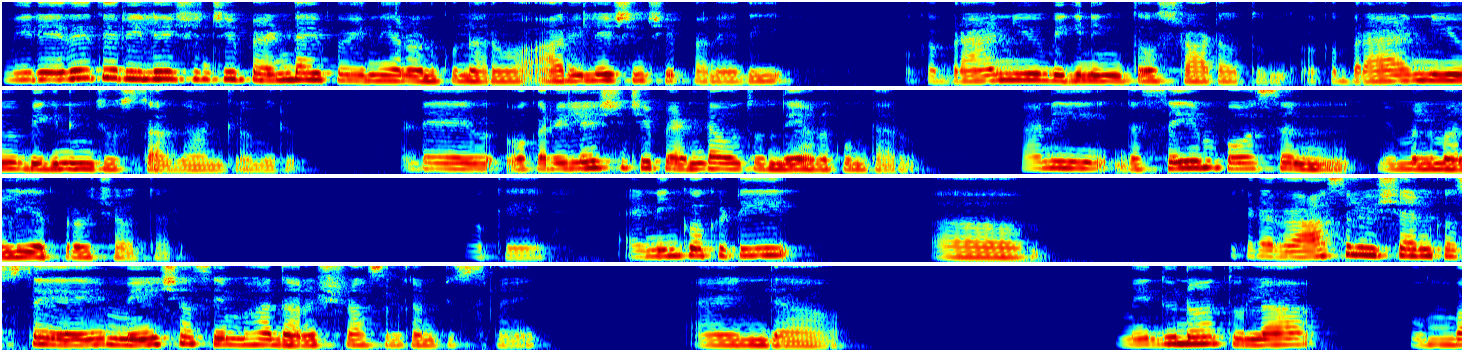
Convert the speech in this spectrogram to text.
మీరు ఏదైతే రిలేషన్షిప్ ఎండ్ అయిపోయింది అని అనుకున్నారో ఆ రిలేషన్షిప్ అనేది ఒక బ్రాండ్ న్యూ బిగినింగ్తో స్టార్ట్ అవుతుంది. ఒక బ్రాండ్ న్యూ బిగినింగ్ చూస్తారు దాంట్లో మీరు. అంటే ఒక రిలేషన్షిప్ ఎండ్ అవుతుంది అనుకుంటారు. కానీ ద సేమ్ పర్సన్ మిమ్మల్ని మళ్ళీ అప్రోచ్ అవుతారు. ఓకే అండ్ ఇంకొకటి ఇక్కడ రాసుల విషయానికి వస్తే మేష సింహ ధనుష్ రాసులు కనిపిస్తున్నాయి. అండ్ మిథున తుల కుంభ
